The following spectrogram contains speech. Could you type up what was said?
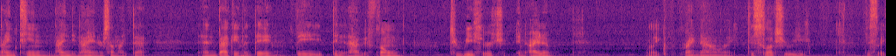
1999 or something like that. And back in the day, they didn't have a phone to research an item. Like right now, like this luxury, just like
